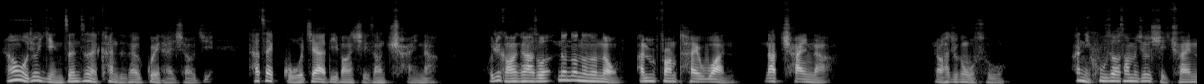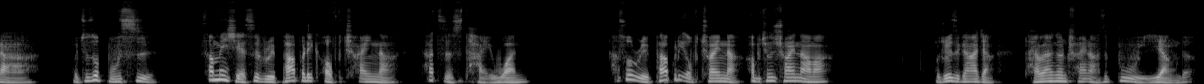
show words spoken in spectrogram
然后我就眼睁睁的看着那个柜台小姐，她在国家的地方写上 China。我就赶快跟她说：“No, no, no, no, no. I'm from Taiwan, not China。”然后他就跟我说：“啊，你护照上面就写 China 啊。”我就说：“不是，上面写的是 Republic of China，它指的是台湾。”他说：“Republic of China，啊，不就是 China 吗？”我就一直跟他讲，台湾跟 China 是不一样的，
